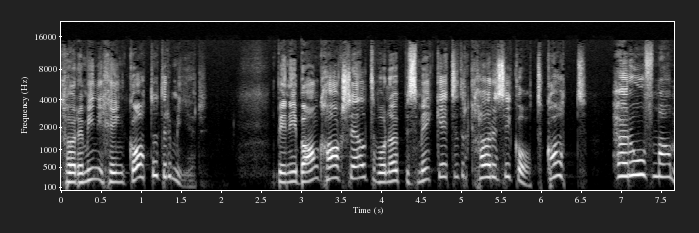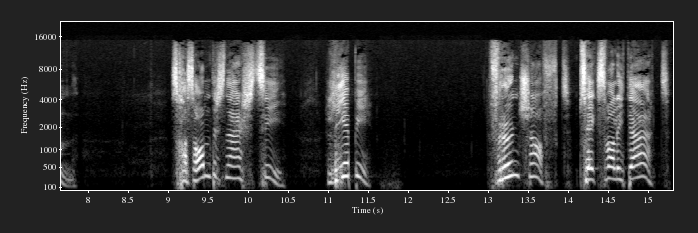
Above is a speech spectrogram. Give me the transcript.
Gehören meine Kinder Gott oder mir? Bin ich Bankangestellter, der noch etwas mitgibt, oder gehören sie Gott? Gott, hör auf, Mann. Es kann ein anderes Nest sein. Liebe, Freundschaft, Sexualität.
